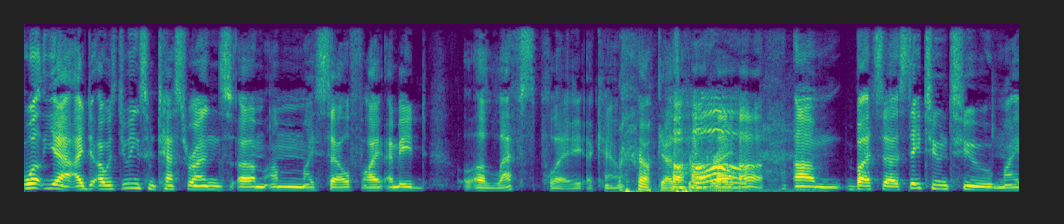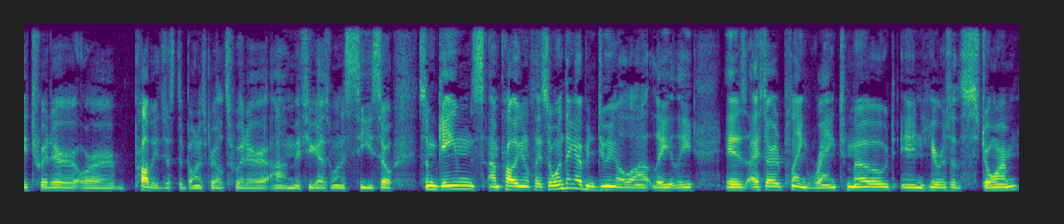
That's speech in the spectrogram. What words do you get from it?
well, yeah, I, I was doing some test runs um, on myself. I, I made a Left's Play account. Oh, God, that's pretty Oh. great. Uh, um, but uh, stay tuned to my Twitter or probably just the Bonus Barrel Twitter um, if you guys want to see. So some games I'm probably going to play. So one thing I've been doing a lot lately is I started playing ranked mode in Heroes of the Storm.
